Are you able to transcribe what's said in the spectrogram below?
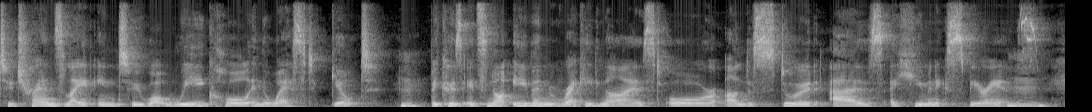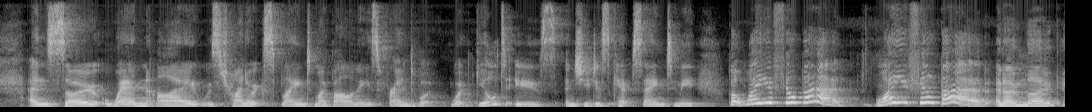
to translate into what we call in the West guilt. Because it's not even recognized or understood as a human experience. Mm-hmm. And so when I was trying to explain to my Balinese friend what, what guilt is, and she just kept saying to me, But why you feel bad? Why you feel bad? And I'm like,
